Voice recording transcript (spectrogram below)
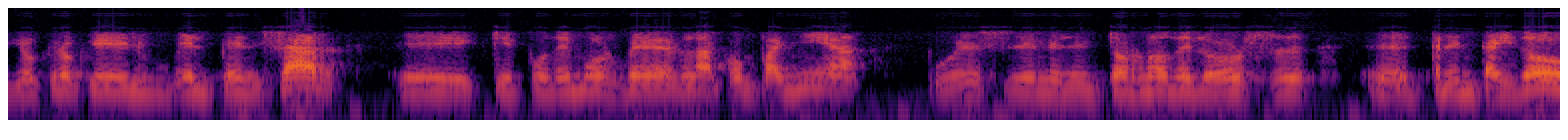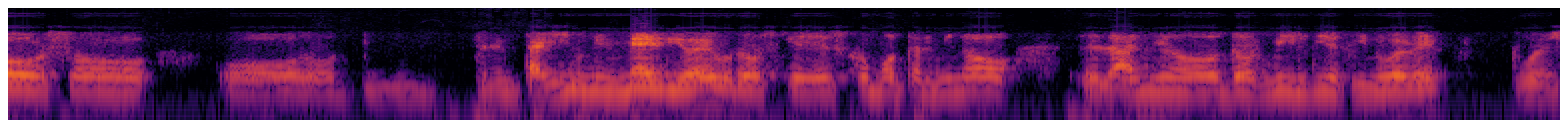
yo creo que el pensar que podemos ver la compañía pues en el entorno de los 32 eh, o, o 31 y medio euros, que es como terminó el año 2019, pues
